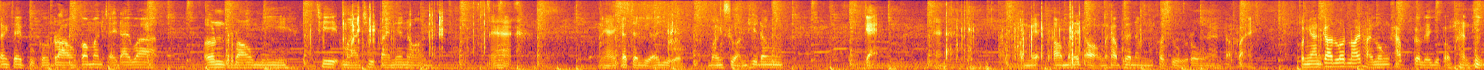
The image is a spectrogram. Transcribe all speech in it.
ตั้งใจปลูกกับเราก็มั่นใจได้ว่าเรามีที่มาที่ไปแน่นอนนะฮะนะฮะก็จะเหลืออยู่บางส่วนที่ต้องแกะนะเอาเม็ดเอาเมล็ดออกนะครับ เพื่อนำเข้าสู่โรงงานต่อไป ผลงานก็ลดน้อยถอยลงครับ ก็เหลืออยู่ประมาณนี้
